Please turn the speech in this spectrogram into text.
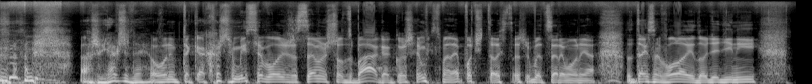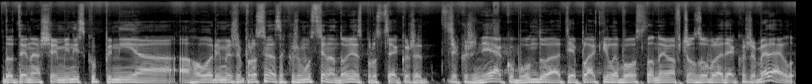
a že jakže ne? Hovorím, tak akože my sme boli, že seven shots back, akože my sme nepočítali z toho, že bude ceremonia. No tak sme volali do dediny, do tej našej miniskupiny a, a hovoríme, že prosím vás, akože musíte nám doniesť proste akože, akože nejakú bundu a tepláky, lebo to nemá v čom zobrať akože medailu.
